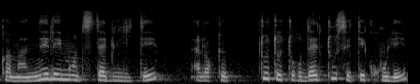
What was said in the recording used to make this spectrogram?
comme un élément de stabilité, alors que tout autour d'elle tout s'est écroulé,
